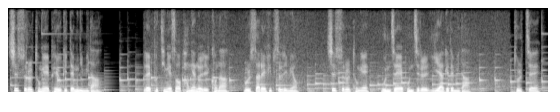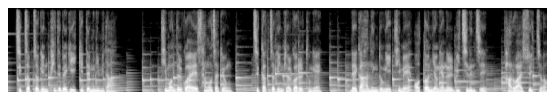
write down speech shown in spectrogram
실수를 통해 배우기 때문입니다. 래프팅에서 방향을 잃거나 물살에 휩쓸리며 실수를 통해 문제의 본질을 이해하게 됩니다. 둘째, 직접적인 피드백이 있기 때문입니다. 팀원들과의 상호작용, 즉각적인 결과를 통해 내가 한 행동이 팀에 어떤 영향을 미치는지 바로 알 수 있죠.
